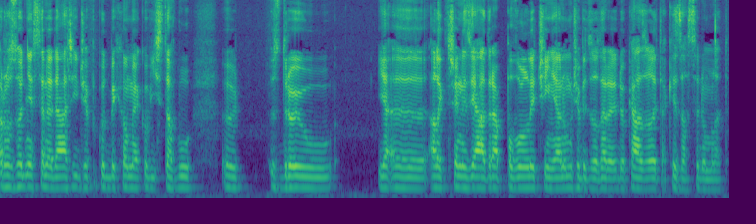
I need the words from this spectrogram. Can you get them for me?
rozhodně se nedá říct, že pokud bychom jako výstavbu eh, zdrojů eh, elektřiny z jádra povolili Číňanům, že by to tady dokázali taky za sedm let.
